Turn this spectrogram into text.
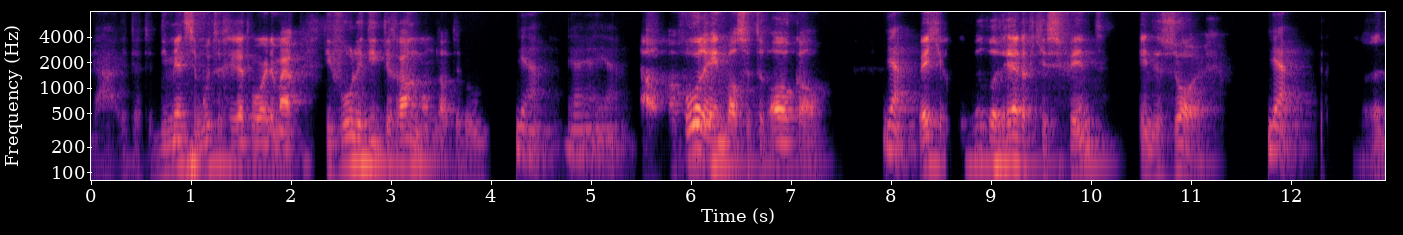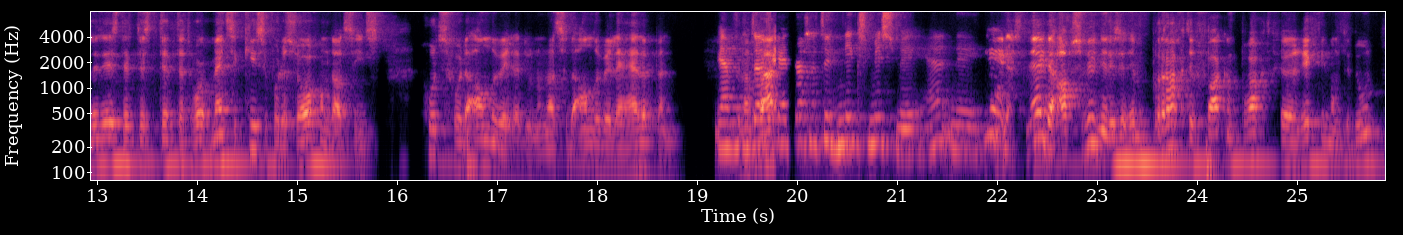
ja, het, die mensen moeten gered worden, maar die voelen die drang om dat te doen. Ja, ja, ja. ja. Nou, maar voorheen was het er ook al. Ja. Weet je wat ik heel veel reddertjes vind? In de zorg. Ja. Dit is, dit is, dit, dit hoort, mensen kiezen voor de zorg omdat ze iets goeds voor de ander willen doen, omdat ze de ander willen helpen. Ja, voor de duidelijkheid, daar is natuurlijk niks mis mee. Hè? Nee, nee, dat is, nee dat, absoluut niet. Het is een prachtig vak, een prachtige richting om te doen.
